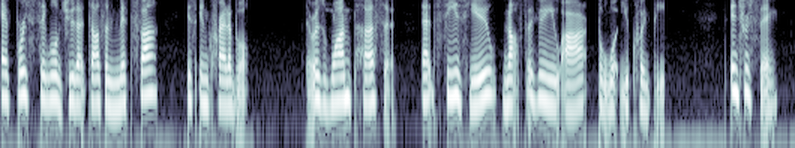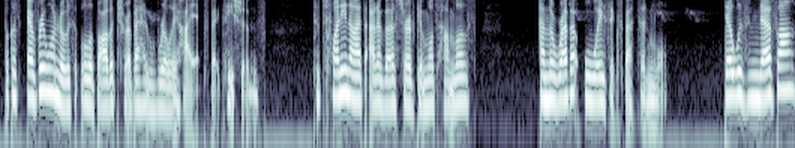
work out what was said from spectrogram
every single Jew that does a mitzvah is incredible. There is one person that sees you not for who you are, but what you could be. It's interesting because everyone knows that the Lubavitch Rebbe had really high expectations. To 29th anniversary of Gimel Tammuz, and the Rebbe always expected more. There was never,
